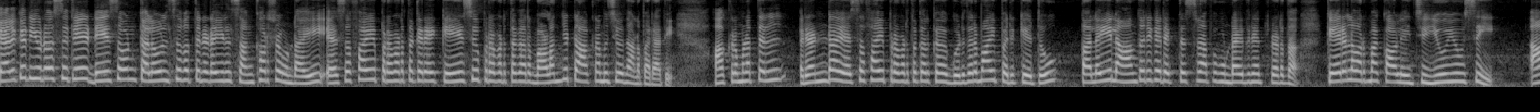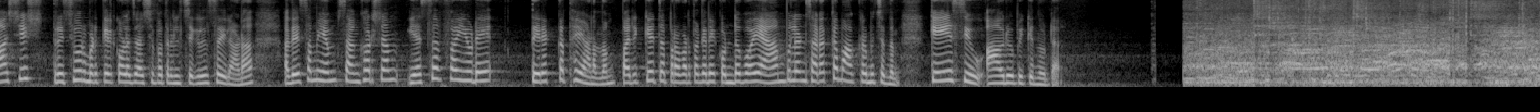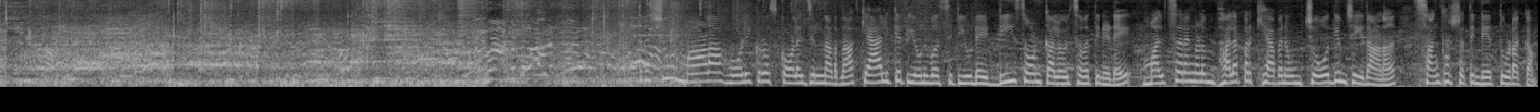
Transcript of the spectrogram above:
Calicut university D zone കലോത്സവത്തിനിടയിൽ സംഘർഷമുണ്ടായി. S F I പ്രവർത്തകരെ കെ എസ് യു പ്രവർത്തകർ വളഞ്ഞിട്ട് ആക്രമിച്ചു എന്നാണ് പരാതി. ആക്രമണത്തിൽ രണ്ട് എസ് എഫ് ഐ പ്രവർത്തകർക്ക് ഗുരുതരമായി പരിക്കേറ്റു. തലയിൽ ആന്തരിക രക്തസ്രാവം ഉണ്ടായതിനെ തുടർന്ന് Keralavarma college U U C Ashish Thrissur medical college ആശുപത്രിയിൽ ചികിത്സയിലാണ്. അതേസമയം സംഘർഷം എസ് എഫ് ഐയുടെ തിരക്കഥയാണെന്നും പരിക്കേറ്റ പ്രവർത്തകരെ കൊണ്ടുപോയ ആംബുലൻസ് അടക്കം ആക്രമിച്ചെന്നും കെ എസ് യു ആരോപിക്കുന്നുണ്ട്. തൃശൂർ മാള ഹോളിക്രോസ് കോളേജിൽ നടന്ന കാലിക്കറ്റ് യൂണിവേഴ്സിറ്റിയുടെ ഡി സോൺ കലോത്സവത്തിനിടെ മത്സരങ്ങളും ഫലപ്രഖ്യാപനവും ചോദ്യം ചെയ്താണ് സംഘർഷത്തിന്റെ തുടക്കം.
